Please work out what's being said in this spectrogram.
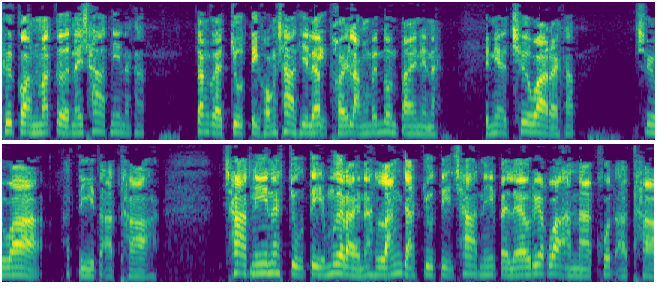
คือก่อนมาเกิดในชาตินี้นะครับ ตั้งแต่จุติของชาติที่แล้วถอยหลังเป็นต้นไปเนี่ยนะอันนี้ชื่อว่าอะไรครับ ชื่อว่าอตีตอัฏฐาชาตินี้นะจุติเมื่อไหร่นะหลังจากจุติชาตินี้ไปแล้วเรียกว่าอนาคตอัฏฐา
